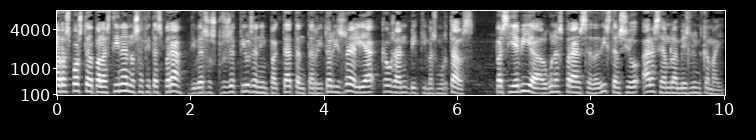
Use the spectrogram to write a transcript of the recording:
La resposta a Palestina no s'ha fet esperar. Diversos projectils han impactat en territori israelià causant víctimes mortals. Per si hi havia alguna esperança de distensió, ara sembla més lluny que mai.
